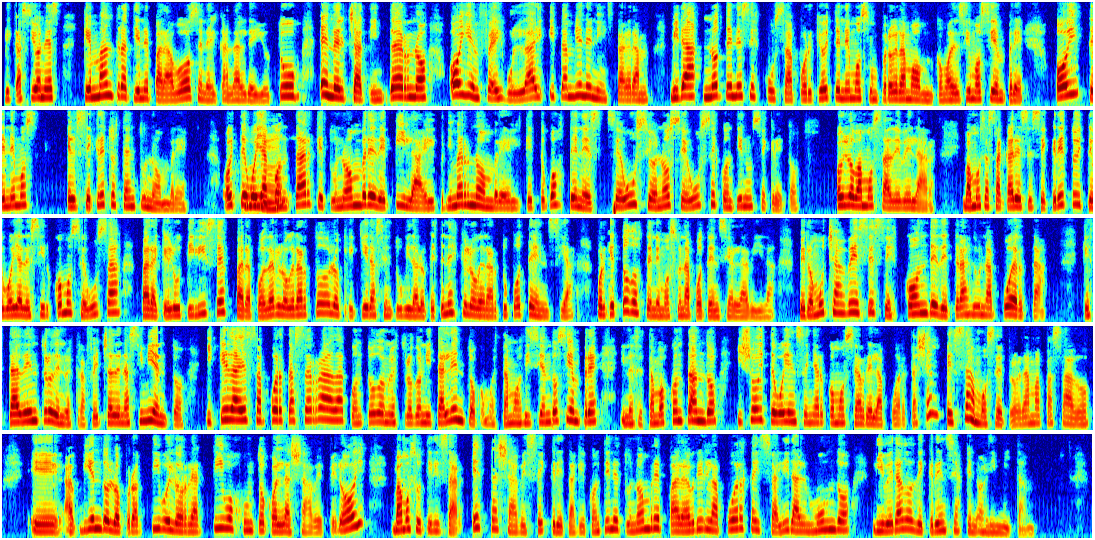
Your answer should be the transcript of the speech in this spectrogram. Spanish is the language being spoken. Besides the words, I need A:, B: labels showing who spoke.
A: aplicaciones que Mantra tiene para vos en el canal de YouTube, en el chat interno, hoy en Facebook Live y también en Instagram. Mirá, no tenés excusa porque hoy tenemos un programa, como decimos siempre, hoy tenemos El secreto está en tu nombre. Hoy te voy a contar que tu nombre de pila, el primer nombre, el que vos tenés, se use o no se use, contiene un secreto. Hoy lo vamos a develar. Vamos a sacar ese secreto y te voy a decir cómo se usa para que lo utilices para poder lograr todo lo que quieras en tu vida, lo que tenés que lograr, tu potencia, porque todos tenemos una potencia en la vida, pero muchas veces se esconde detrás de una puerta que está dentro de nuestra fecha de nacimiento y queda esa puerta cerrada con todo nuestro don y talento, como estamos diciendo siempre y nos estamos contando, y yo hoy te voy a enseñar cómo se abre la puerta. Ya empezamos el programa pasado eh, viendo lo proactivo y lo reactivo junto con la llave, pero hoy vamos a utilizar esta llave secreta que contiene tu nombre para abrir la puerta y salir al mundo liberado de creencias que nos limitan.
